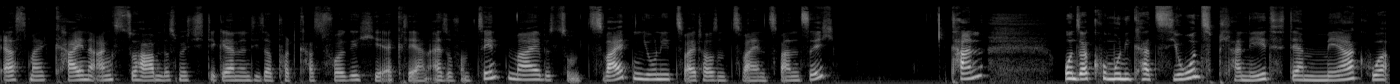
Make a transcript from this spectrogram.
erstmal keine Angst zu haben, das möchte ich dir gerne in dieser Podcast-Folge hier erklären. Also vom 10. Mai bis zum 2. Juni 2022 kann unser Kommunikationsplanet, der Merkur,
